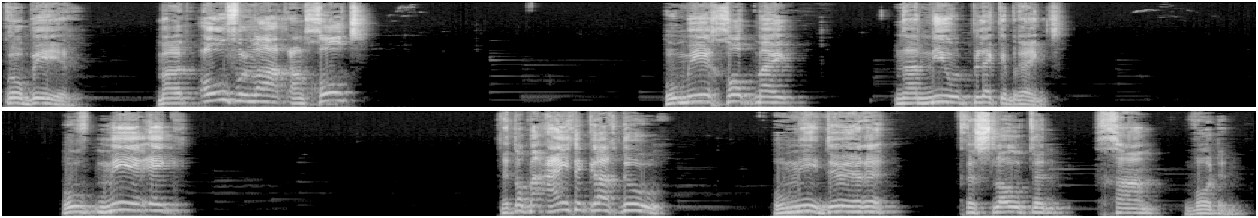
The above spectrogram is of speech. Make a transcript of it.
probeer, maar het overlaat aan God, hoe meer God mij naar nieuwe plekken brengt. Hoe meer ik het op mijn eigen kracht doe, hoe meer deuren gesloten gaan worden.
